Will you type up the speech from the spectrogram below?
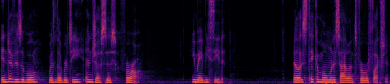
indivisible, with liberty and justice for all. You may be seated. Now let's take a moment of silence for reflection.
